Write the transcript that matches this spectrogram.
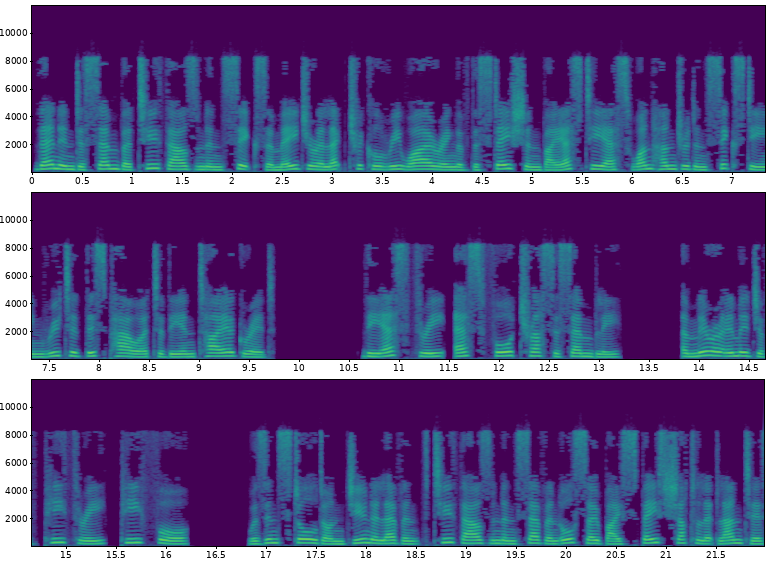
Then in December 2006 a major electrical rewiring of the station by STS-116 routed this power to the entire grid. The S3, S4 truss assembly, a mirror image of P3, P4 was installed on June 11, 2007 also by Space Shuttle Atlantis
